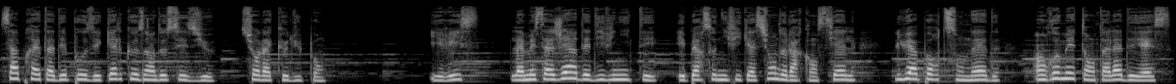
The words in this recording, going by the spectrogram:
s'apprête à déposer quelques-uns de ses yeux sur la queue du pan. Iris, la messagère des divinités et personnification de l'arc-en-ciel, lui apporte son aide en remettant à la déesse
